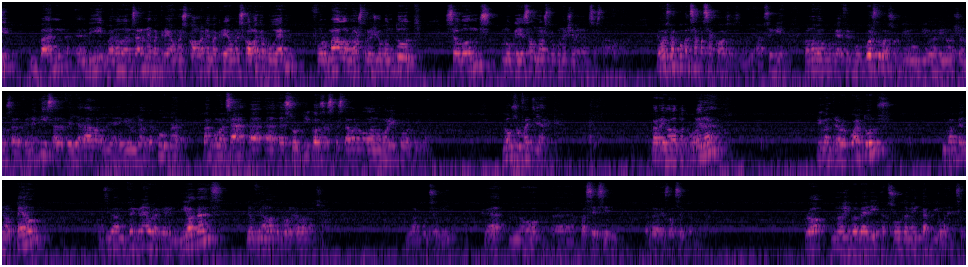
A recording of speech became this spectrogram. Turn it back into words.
van eh, dir, bueno, doncs ara anem a crear una escola, anem a crear una escola que puguem formar la nostra joventut segons el que és el nostre coneixement ancestral. Llavors van començar a passar coses allà, o sigui, quan no vam voler fer un puesto va sortir un tio a dir no, això no s'ha de fer aquí, s'ha de fer allà dalt, allà hi havia un lloc de culte, van començar a, a, a sortir coses que estaven a la memòria col·lectiva. No us ho faig llarg va arribar la petrolera, li van treure quartos, li van prendre el pèl, els van fer creure que eren idiotes i al final la petrolera va marxar. I van aconseguir que no eh, passessin a través del seu territori. Però no hi va haver-hi absolutament cap violència.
